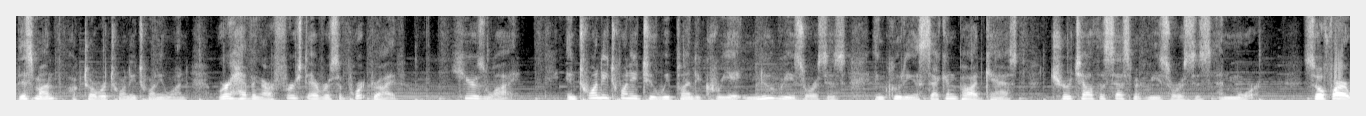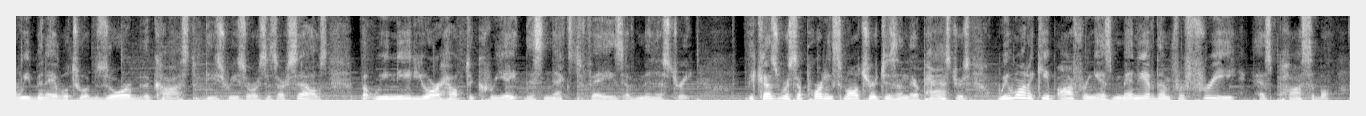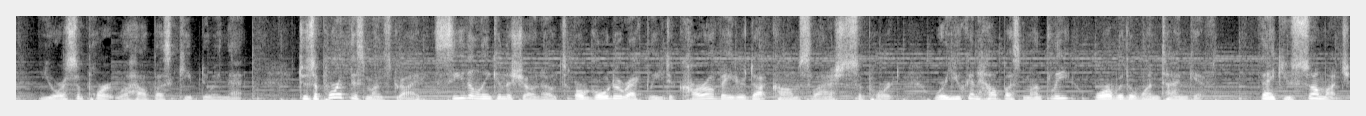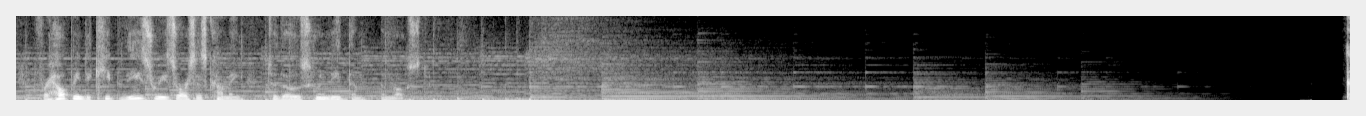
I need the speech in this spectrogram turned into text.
This month, October 2021, we're having our first ever support drive. Here's why. In 2022, we plan to create new resources, including a second podcast, church health assessment resources, and more. So far, we've been able to absorb the cost of these resources ourselves, but we need your help to create this next phase of ministry. Because we're supporting small churches and their pastors, we want to keep offering as many of them for free as possible. Your support will help us keep doing that. To support this month's drive, see the link in the show notes or go directly to karlvaters.com slash support, where you can help us monthly or with a one-time gift. Thank you so much for helping to keep these resources coming to those who need them the most.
